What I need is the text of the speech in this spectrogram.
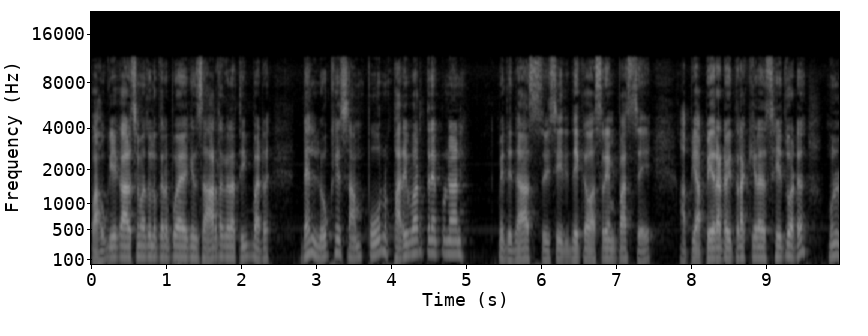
පහුගිය කාල සීමාව තුළ කරපු අයකින් සාර්ථක වෙලා තිබ්බට දැන් ලෝකේ සම්පූර්ණ පරිවර්තනයක් වුණානේ. මේ 2022 වසරෙන් පස්සේ අපි අපේ රට විතරක් කියලා හේතුවට මුළු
